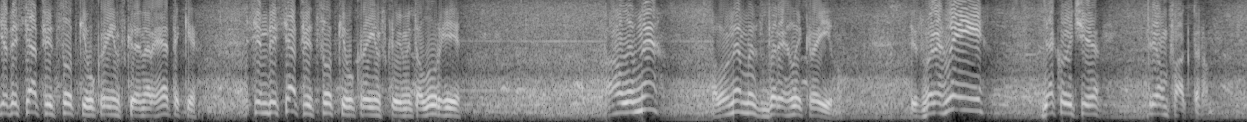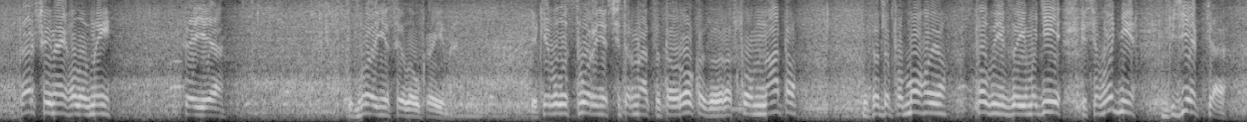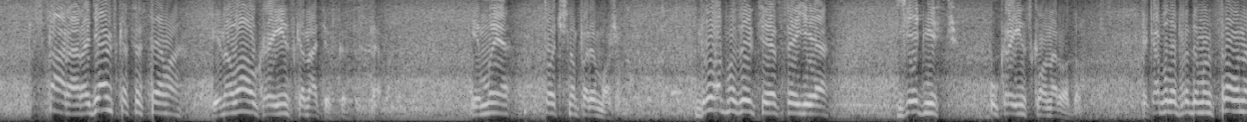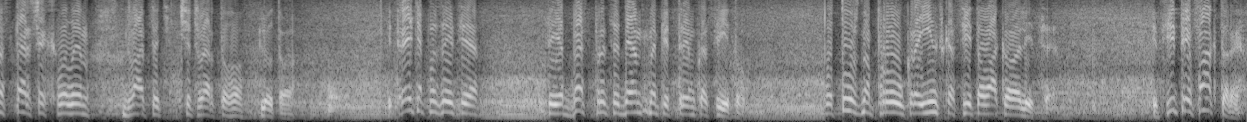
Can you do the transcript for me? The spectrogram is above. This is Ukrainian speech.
50% української енергетики, 70% української металургії. А головне, головне, ми зберегли країну. І зберегли її, дякуючи трьом факторам. Перший найголовний це є Збройні Сили України, які були створені з 2014 року за зразком НАТО за допомогою з повній взаємодії. І сьогодні б'ється стара радянська система і нова українська натівська система. І ми точно переможемо. Друга позиція це є єдність українського народу, яка була продемонстрована з перших хвилин 24 лютого. І третя позиція це є безпрецедентна підтримка світу. Потужна проукраїнська світова коаліція. І ці три фактори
